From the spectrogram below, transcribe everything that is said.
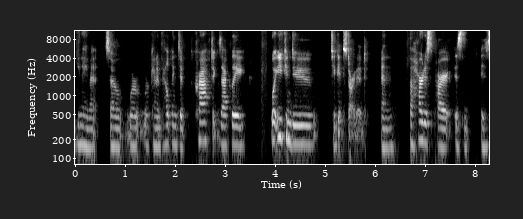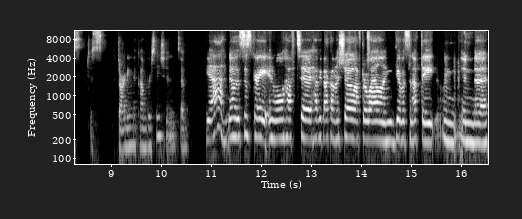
you name it. So we're, we're kind of helping to craft exactly what you can do to get started. And the hardest part is is just starting the conversation. So yeah, no, this is great. And we'll have to have you back on the show after a while and give us an update and, and uh,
